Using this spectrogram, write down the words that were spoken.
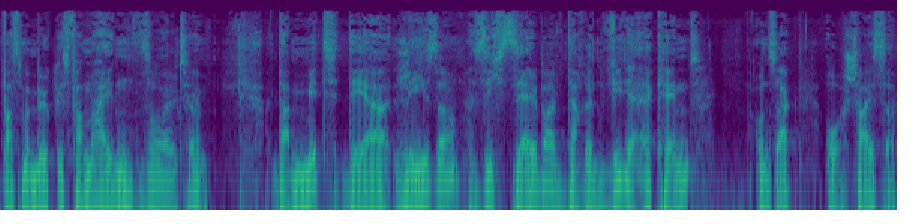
was man möglichst vermeiden sollte, damit der Leser sich selber darin wiedererkennt und sagt, oh scheiße,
